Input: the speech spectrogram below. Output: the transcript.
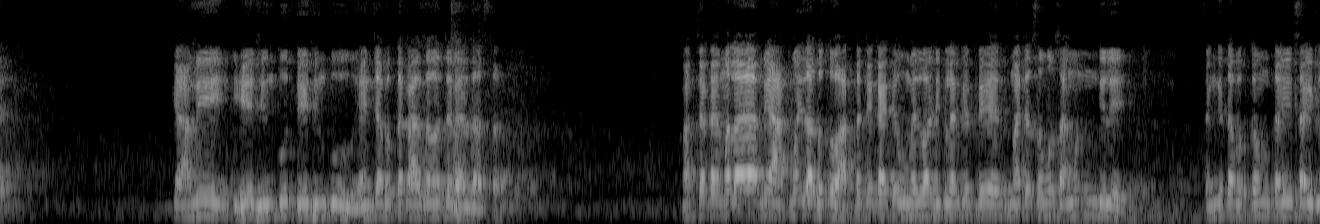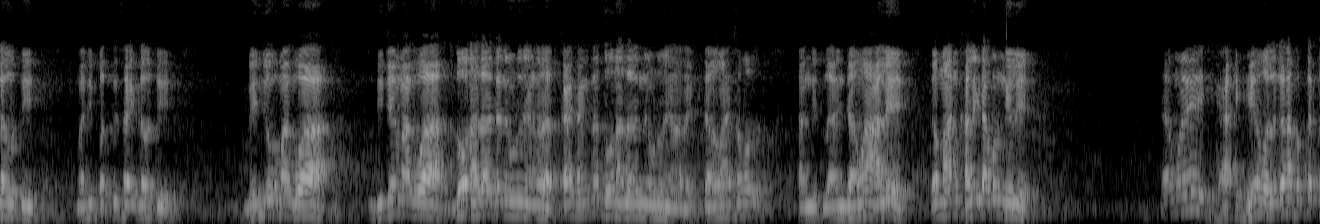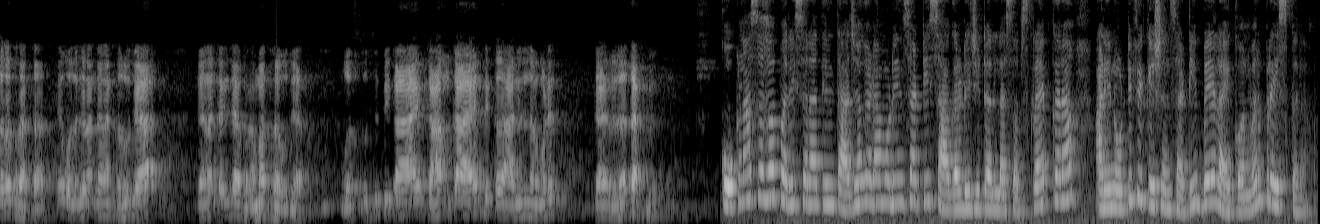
की आम्ही हे जिंकू ते जिंकू यांच्या फक्त कागदावरच्या गरजा असतात. मागच्या टायमाला मी आतमध्ये जात होतो. आत्ताचे काय ते उमेदवार डिक्लेअर केले ते माझ्यासमोर सांगून गेले. संगीता भक्कम ताई साईडला होती माझी पत्नी साईडला होती. बेंजो मागवा डीजे मागवा दोन हजाराच्या निवडून येणार आहेत. काय सांगितलं? दोन हजार निवडून येणार आहेत. तेव्हा माझ्यासमोर सांगितलं. आणि जेव्हा आले तेव्हा मान खाली टाकून गेले त्यामुळे ह्या हे वल्गना फक्त करत राहतात. ते वल्गना त्यांना करू द्या. त्यांना त्यांच्या भ्रमात राहू द्या. वस्तुस्थिती काय काम काय ते अनिल नवगडे त्यावेळेला दाखवेल. कोकणासह परिसरातील ताज्या घडामोडींसाठी सागर डिजिटलला सबस्क्राईब करा आणि नोटिफिकेशनसाठी बेल आयकॉनवर प्रेस करा.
